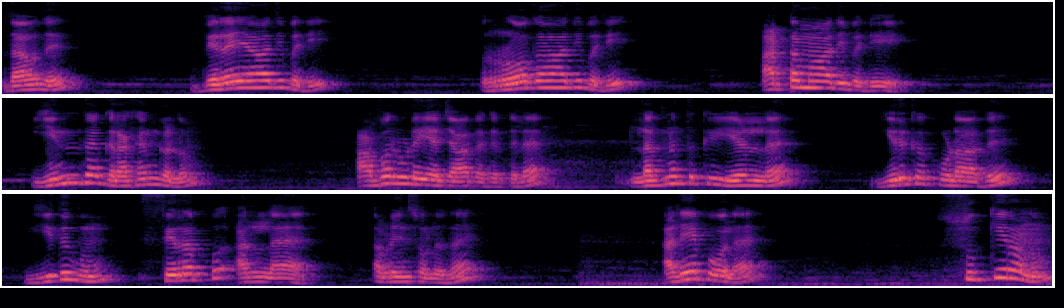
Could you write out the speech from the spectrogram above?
அதாவது விரையாதிபதி ரோகாதிபதி அட்டமாதிபதி. இந்த கிரகங்களும் அவருடைய ஜாதகத்தில் லக்னத்துக்கு ஏழில் இருக்கக்கூடாது. இதுவும் சிறப்பு அல்ல அப்படின்னு சொல்லுது. அதே போல் சுக்கிரனும்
